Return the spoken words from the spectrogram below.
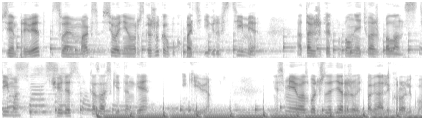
Всем привет, с вами Макс. Сегодня я вам расскажу, как покупать игры в Стиме, а также как пополнять ваш баланс Стима через казахский тенге и киви. Не смею вас больше задерживать, погнали к ролику.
